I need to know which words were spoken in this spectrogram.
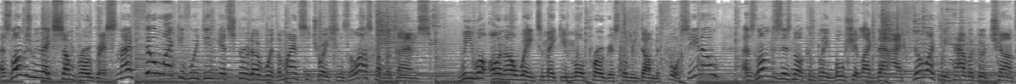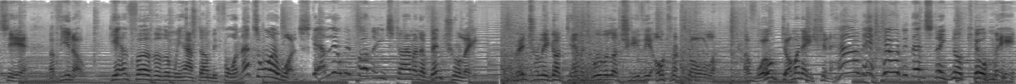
As long as we make some progress, and I feel like if we didn't get screwed over with the mine situations the last couple of times, we were on our way to making more progress than we've done before. So, you know, as long as there's not complete bullshit like that, I feel like we have a good chance here of, you know, getting further than we have done before. And that's all I want. Just get a little bit further each time, and eventually, eventually, goddammit, we will achieve the ultimate goal of world domination. How the hell did that snake not kill me?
